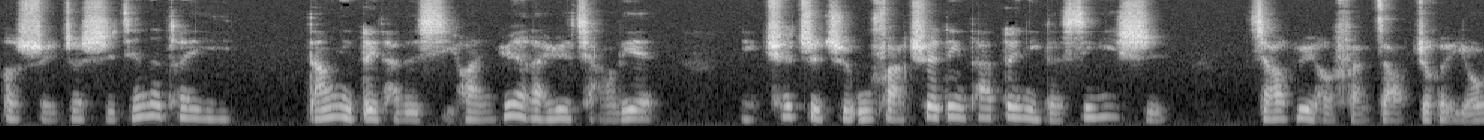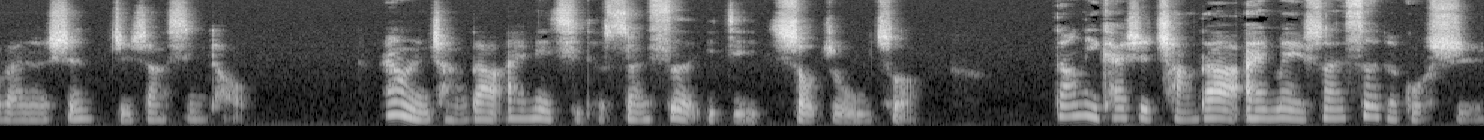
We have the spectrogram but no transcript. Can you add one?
而随着时间的推移，当你对他的喜欢越来越强烈，你却迟迟无法确定他对你的心意时，焦虑和烦躁就会油然而生，直上心头，让人尝到暧昧期的酸涩以及手足无措。当你开始尝到暧昧酸涩的果实，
